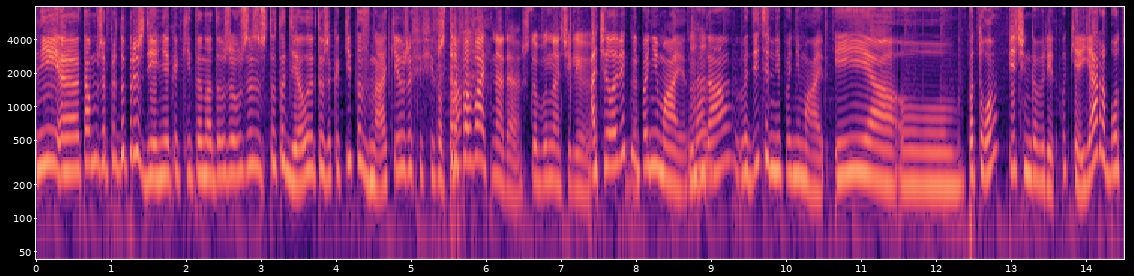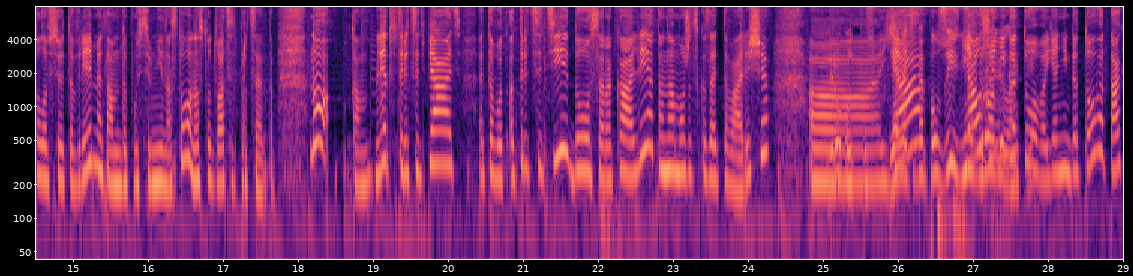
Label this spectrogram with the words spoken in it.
Не, э, там уже предупреждения какие-то надо, уже, уже что-то делают, уже какие-то знаки, уже фифи Штрафовать надо, чтобы начали... а человек не понимает, да, водитель не понимает. И э, потом печень говорит, окей, я работала все это время, там, допустим, не на 100, а на 120 процентов. Но там лет в 35, это вот от 30 до 40 лет она может сказать, товарищи, Беру а, отпуск. Я на тебя полжизни я уже не угробила. готова, я не готова так,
